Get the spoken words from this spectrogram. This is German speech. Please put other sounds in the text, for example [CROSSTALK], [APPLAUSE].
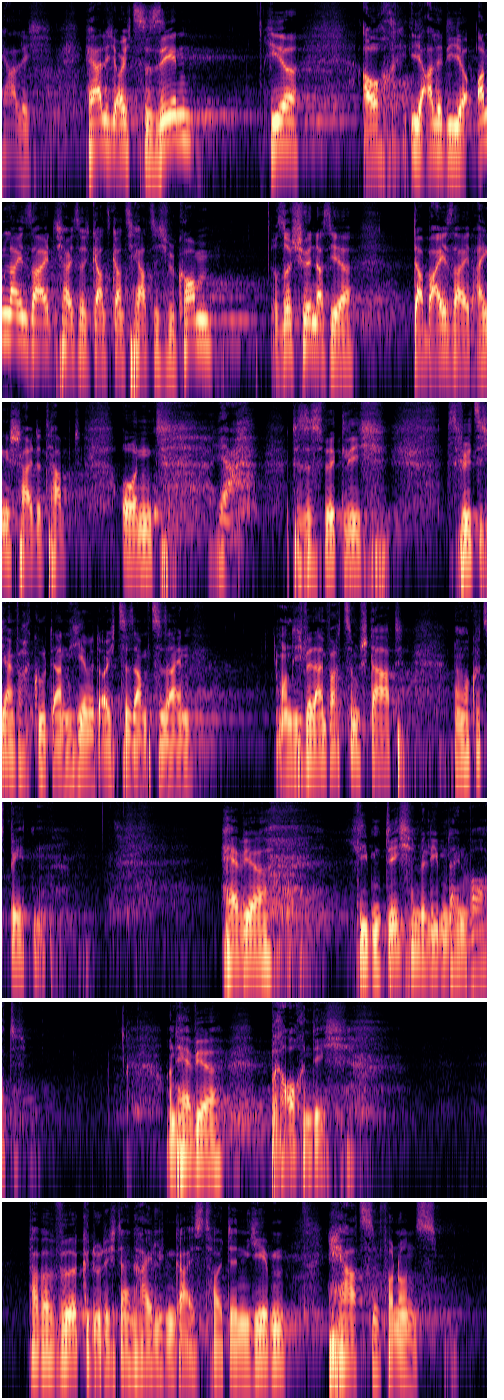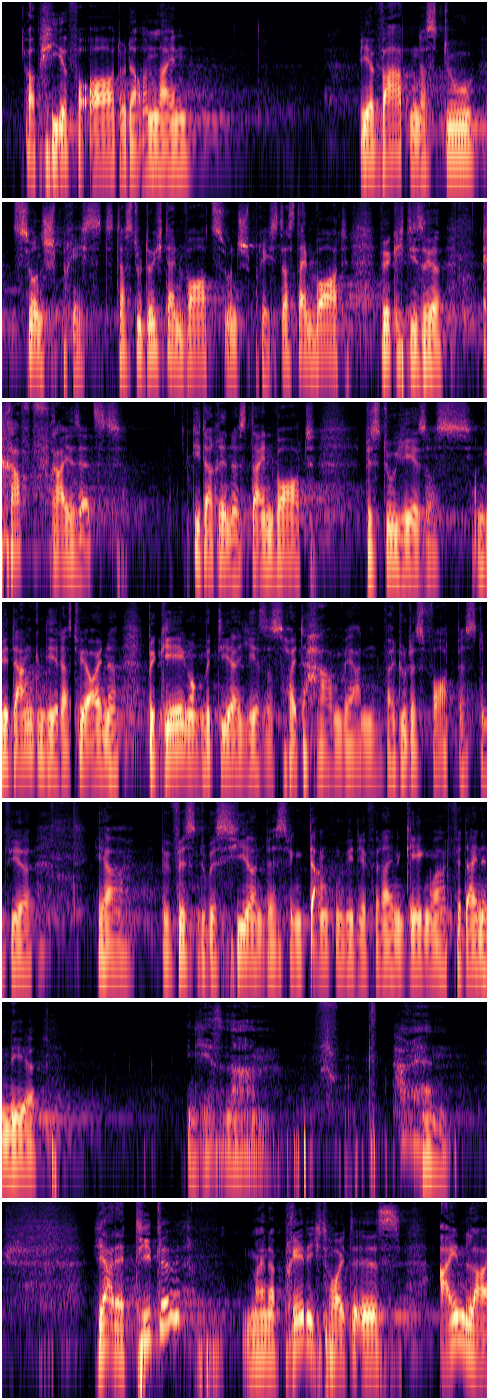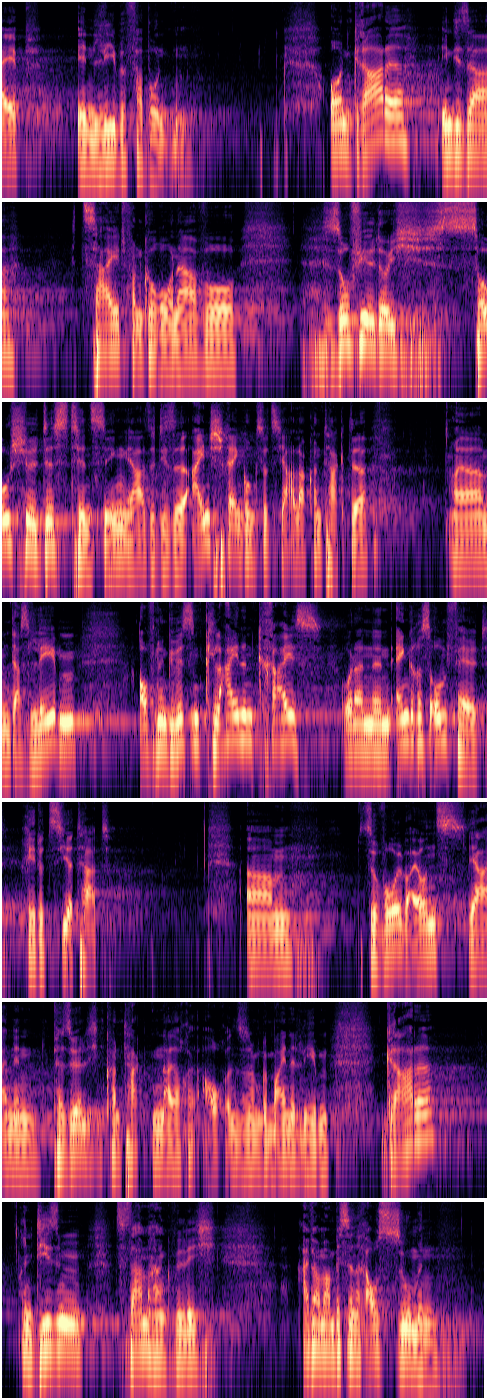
Herrlich, herrlich euch zu sehen. Hier auch ihr alle, die ihr online seid. Ich heiße euch ganz, ganz herzlich willkommen. So schön, dass ihr dabei seid, eingeschaltet habt. Und ja, das ist wirklich, es fühlt sich einfach gut an, hier mit euch zusammen zu sein. Und ich will einfach zum Start nochmal kurz beten. Herr, wir lieben dich und wir lieben dein Wort. Und Herr, wir brauchen dich. Papa, wirke du durch deinen Heiligen Geist heute in jedem Herzen von uns, ob hier vor Ort oder online. Wir erwarten, dass du zu uns sprichst, dass du durch dein Wort zu uns sprichst, dass dein Wort wirklich diese Kraft freisetzt, die darin ist. Dein Wort bist du, Jesus. Und wir danken dir, dass wir eine Begegnung mit dir, Jesus, heute haben werden, weil du das Wort bist. Und wir, ja, wir wissen, du bist hier und deswegen danken wir dir für deine Gegenwart, für deine Nähe, in Jesu Namen. Amen. Ja, der Titel meiner Predigt heute ist Ein Leib in Liebe verbunden. Und gerade in dieser Zeit von Corona, wo so viel durch Social Distancing, ja, also diese Einschränkung sozialer Kontakte, ähm, das Leben auf einen gewissen kleinen Kreis oder ein engeres Umfeld reduziert hat ähm, sowohl bei uns, ja, in den persönlichen Kontakten, als auch, auch in unserem Gemeindeleben. Gerade in diesem Zusammenhang will ich einfach mal ein bisschen rauszoomen,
